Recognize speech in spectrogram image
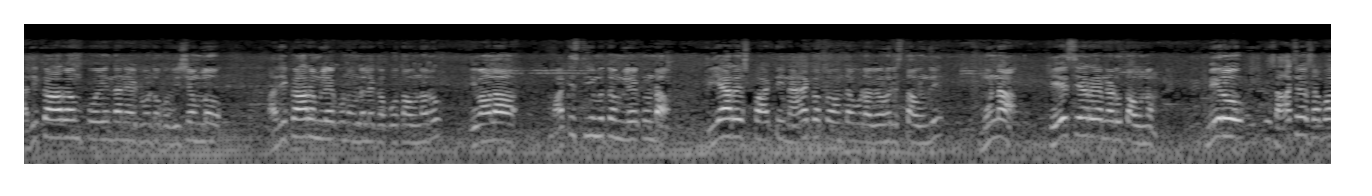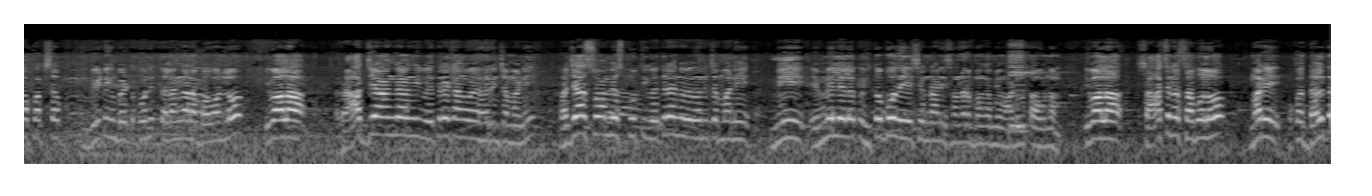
అధికారం పోయిందనేటువంటి ఒక విషయంలో అధికారం లేకుండా ఉండలేకపోతా ఉన్నారు. ఇవాళ మతి స్థీమితం లేకుండా బీఆర్ఎస్ పార్టీ నాయకత్వం అంతా కూడా వ్యవహరిస్తా ఉంది. మొన్న కేసీఆర్ గారిని అడుగుతా ఉన్నాం. మీరు శాసనసభాపక్ష మీటింగ్ పెట్టుకుని తెలంగాణ భవన్లో ఇవాళ రాజ్యాంగానికి వ్యతిరేకంగా వ్యవహరించమని ప్రజాస్వామ్య స్ఫూర్తికి వ్యతిరేకంగా వ్యవహరించమని మీ ఎమ్మెల్యేలకు హితబోధ చేసిందని సందర్భంగా మేము అడుగుతా ఉన్నాం. ఇవాళ శాసనసభలో మరి ఒక దళిత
